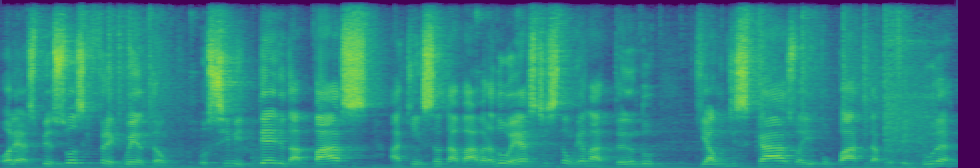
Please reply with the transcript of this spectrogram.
Olha, as pessoas que frequentam o cemitério da Paz aqui em Santa Bárbara do Oeste estão relatando que há um descaso aí por parte da prefeitura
